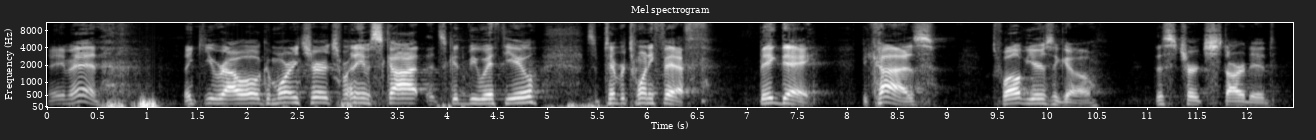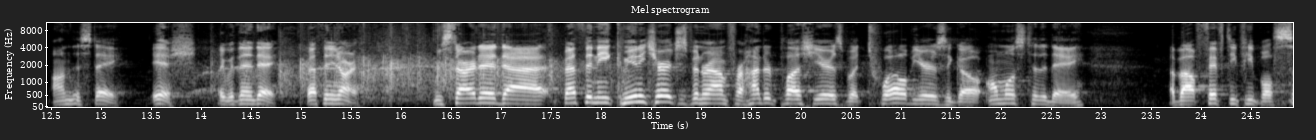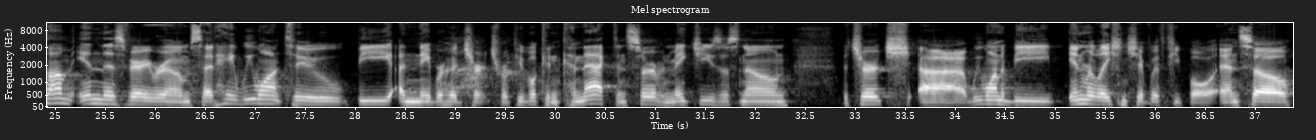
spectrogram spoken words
Amen. Thank you, Raul. Good morning, church. My name is Scott. It's good to be with you. September 25th, big day, because 12 years ago, this church started on this day ish, like within a day, Bethany North. We started uh, Bethany Community Church. has been around for 100 plus years, but 12 years ago, almost to the day, about 50 people, some in this very room, said, Hey, we want to be a neighborhood church where people can connect and serve and make Jesus known. The church, uh, we want to be in relationship with people. And so,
